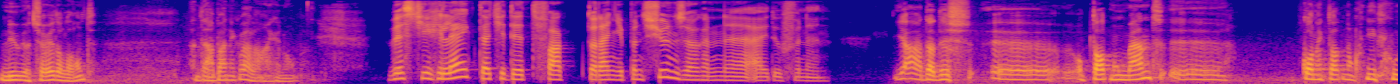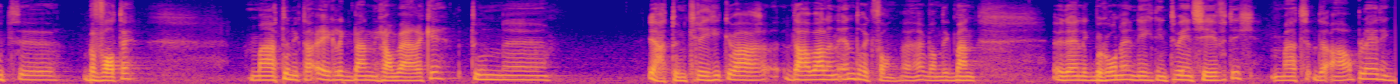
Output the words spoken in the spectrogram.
nu het Zuiderland. En daar ben ik wel aangenomen. Wist je gelijk dat je dit vak tot aan je pensioen zou gaan uh, uitoefenen? Ja, dat is uh, op dat moment uh, kon ik dat nog niet goed bevatten. Maar toen ik daar eigenlijk ben gaan werken, toen, ja, toen kreeg ik waar, daar wel een indruk van. want ik ben uiteindelijk begonnen in 1972 met de A-opleiding.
